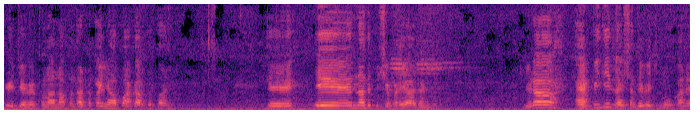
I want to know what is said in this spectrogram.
ਕਿ ਜਿਵੇਂ ਫਲਾਣਾ ਬੰਦਾ ਢਪਈਆਂ ਆਪਾਂ ਕਰ ਦਿੱਤਾ ਜੀ ਤੇ ਇਹ ਇਹਨਾਂ ਦੇ ਪਿੱਛੇ ਬੜੇ ਆ ਜਾਣਗੇ। ਜਿਹੜਾ ਐਮਪੀ ਦੀ ਇਲੈਕਸ਼ਨ ਦੇ ਵਿੱਚ ਲੋਕਾਂ ਨੇ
